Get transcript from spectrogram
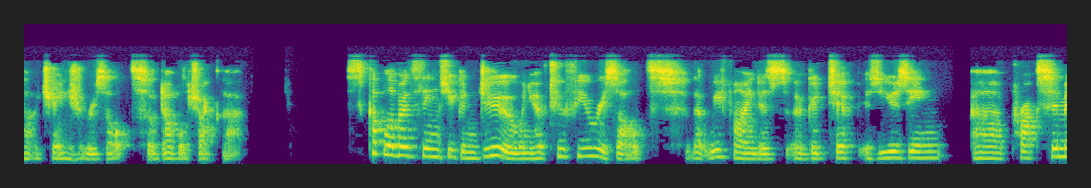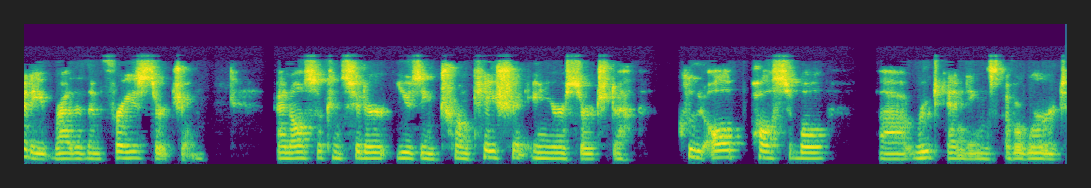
uh, change your results. So double check that. a couple of other things you can do when you have too few results that we find is a good tip is using uh, proximity rather than phrase searching. And also consider using truncation in your search to include all possible uh, root endings of a word.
